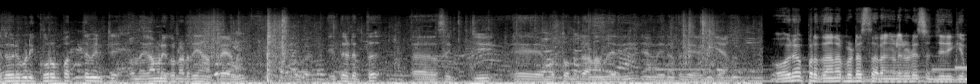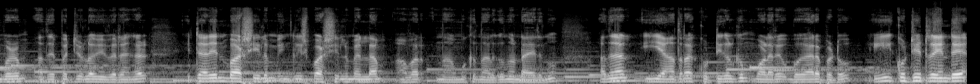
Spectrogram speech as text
ഇത് ഒരു മണിക്കൂറും പത്ത് മിനിറ്റ് ഒന്നേകാൽ മണിക്കൂറിനടുത്ത് യാത്രയാണ്. ഇതെടുത്ത് സിറ്റി മൊത്തം ഒന്ന് കാണാൻ കരുതി ഞങ്ങൾ ഇതിനകത്ത് കയറിയിരിക്കുകയാണ്. ഓരോ പ്രധാനപ്പെട്ട സ്ഥലങ്ങളിലൂടെ സഞ്ചരിക്കുമ്പോഴും അതേപ്പറ്റിയുള്ള വിവരങ്ങൾ ഇറ്റാലിയൻ ഭാഷയിലും ഇംഗ്ലീഷ് ഭാഷയിലും എല്ലാം അവർ നമുക്ക് നൽകുന്നുണ്ടായിരുന്നു. അതിനാൽ ഈ യാത്ര കുട്ടികൾക്കും വളരെ ഉപകാരപ്പെട്ടു. ഈ കുട്ടി ട്രെയിനിന്റെ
